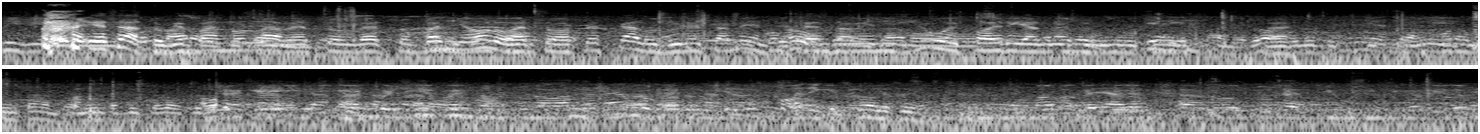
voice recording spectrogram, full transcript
Cornice. esatto, che vanno là verso, verso Bagnolo, verso Ortescalo direttamente, senza venire giù e poi riandare su. Cioè che quelli che vengono che sì. Gli allontanano, capito?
